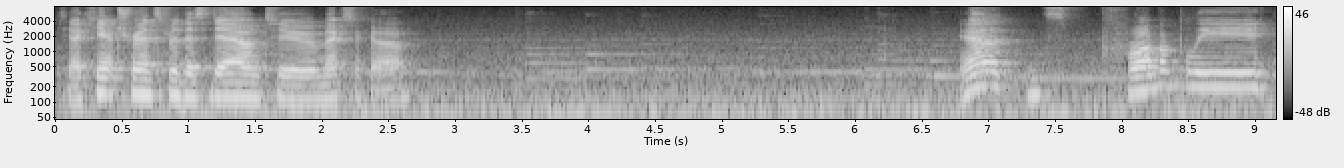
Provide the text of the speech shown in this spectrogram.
see I can't transfer this down to Mexico. Yeah, it's probably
